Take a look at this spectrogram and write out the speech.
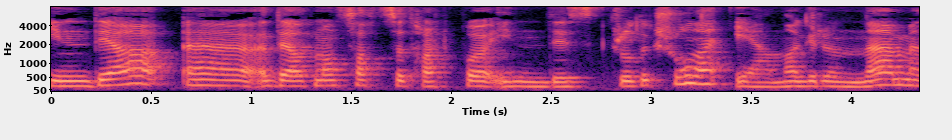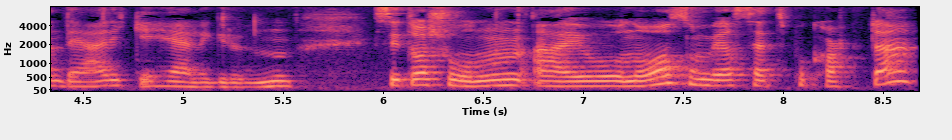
India, eh, Det at man satset hardt på indisk produksjon, er én av grunnene, men det er ikke hele grunnen. Situasjonen er jo nå, som vi har sett på kartet,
